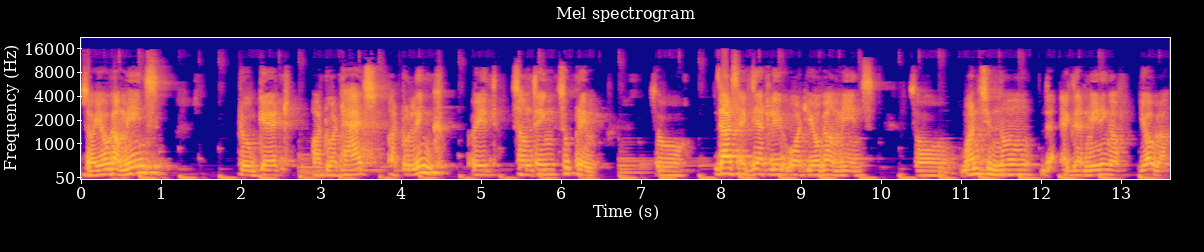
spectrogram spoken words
So yoga means to get or to attach or to link with something supreme. So that's exactly what yoga means. So once you know the exact meaning of yoga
